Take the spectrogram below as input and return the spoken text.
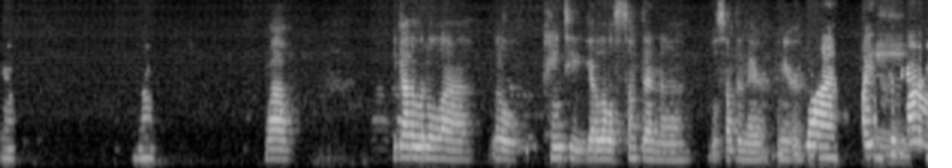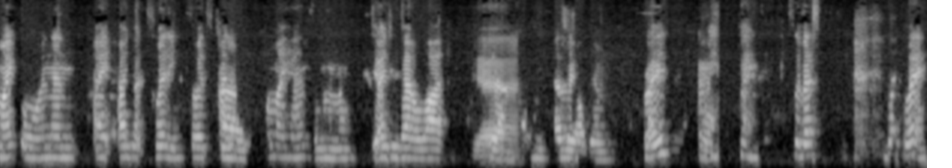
Yeah. Yeah. Wow. You got a little uh little painty, you got a little something uh little something there in your Yeah. I took it out of Michael and then I, I got sweaty. So it's kind of on my hands, and I'm like, yeah, I do that a lot, Yeah. Um, As we all do. right? I Yeah. mean, it's the best, best way.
